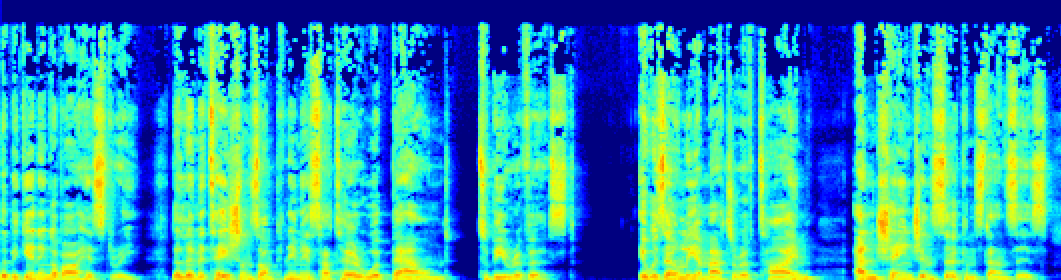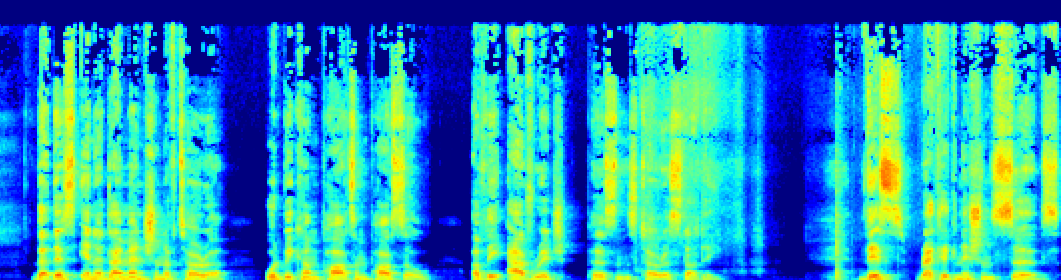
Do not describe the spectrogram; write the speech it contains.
the beginning of our history, the limitations on Pnimius HaTorah were bound to be reversed. It was only a matter of time and change in circumstances that this inner dimension of Torah would become part and parcel of the average person's Torah study. This recognition serves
